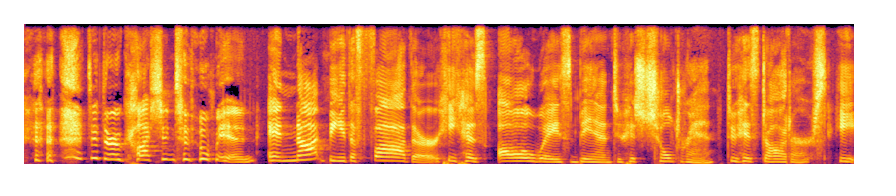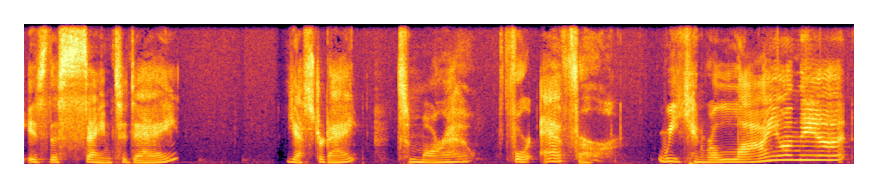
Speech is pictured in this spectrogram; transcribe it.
to throw caution to the wind and not be the father he has always been to his children, to his daughters. He is the same today, yesterday, tomorrow, forever. We can rely on that.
